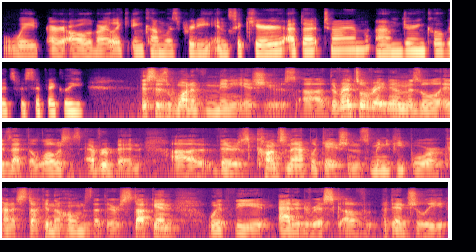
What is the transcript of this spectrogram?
weight or all of our like income was pretty insecure at that time um, during COVID specifically this is one of many issues. Uh, the rental rate in Missoula is at the lowest it's ever been. Uh, there's constant applications. Many people are kind of stuck in the homes that they're stuck in with the added risk of potentially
